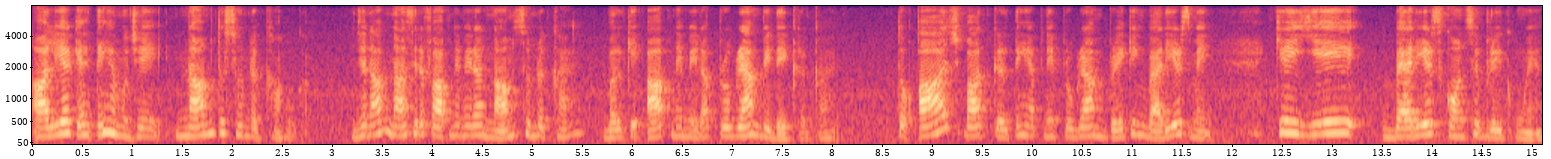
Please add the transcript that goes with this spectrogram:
आलिया कहते हैं, मुझे नाम तो सुन रखा होगा। जनाब, ना सिर्फ़ आपने मेरा नाम सुन रखा है, बल्कि आपने मेरा प्रोग्राम भी देख रखा है। तो आज बात करते हैं अपने प्रोग्राम ब्रेकिंग बैरियर्स में कि ये बैरियर्स कौन से ब्रेक हुए हैं।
